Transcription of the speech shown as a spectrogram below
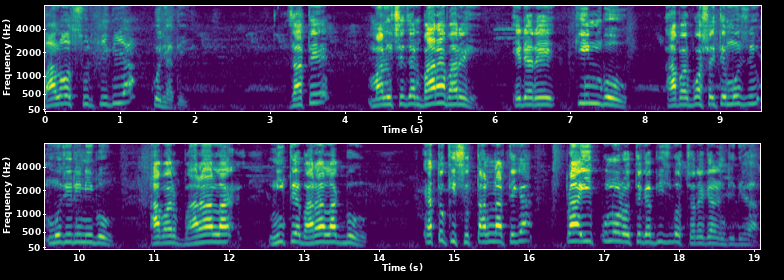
ভালো সুরকি দিয়া করিয়া দিই। যাতে মানুষে যেন বাড়া বাড়ে এটারে কিনবো, আবার বসাইতে মজু- মজুরি নিব, আবার ভাড়া নিতে ভাড়া লাগবো। এত কিছু তান্নার থেকে প্রায় পনেরো থেকে বিশ বছরের গ্যারান্টি দেওয়া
